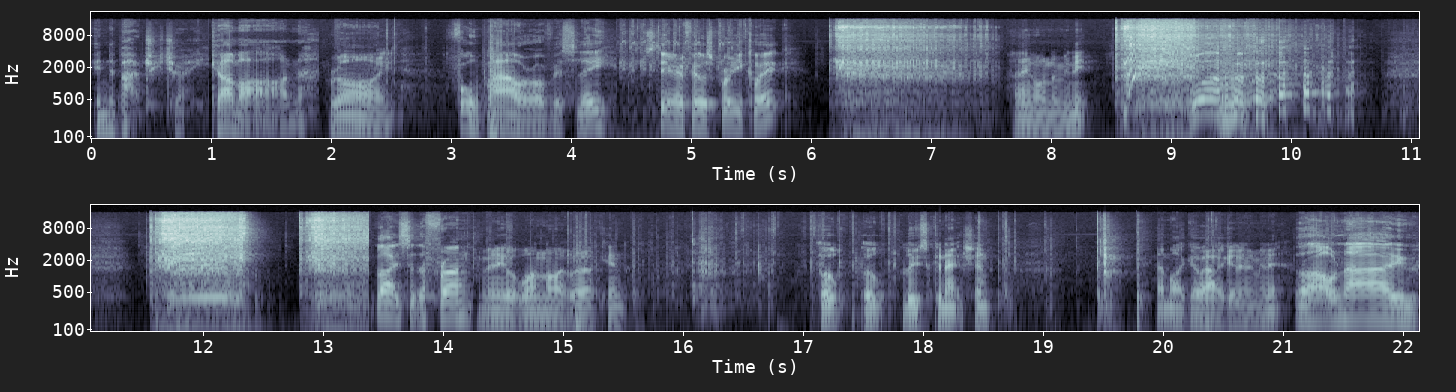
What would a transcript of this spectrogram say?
in the battery tray. Come on. Right. Full power, obviously. Steering feels pretty quick. Hang on a minute. Whoa! Lights at the front. We've only got one light working. Oh, oh, loose connection. That might go out again in a minute. Oh no!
